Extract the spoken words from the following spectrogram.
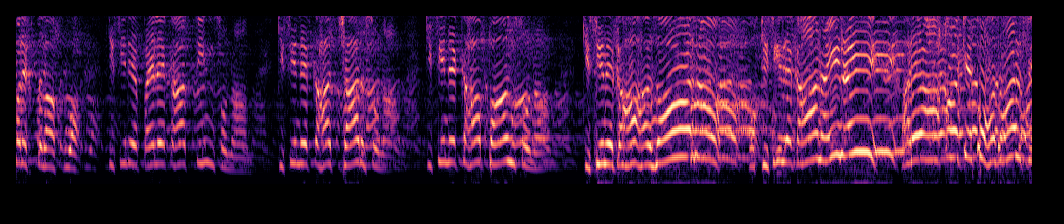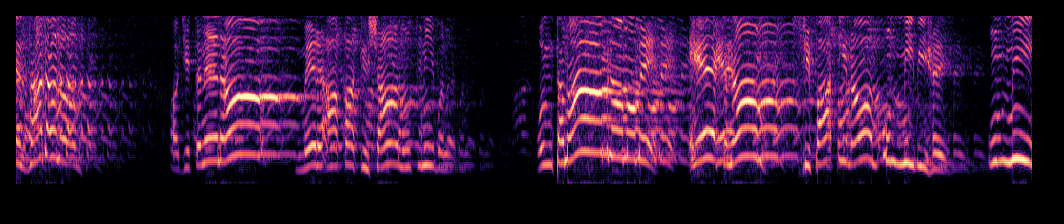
पर इख्तलाफ हुआ। किसी ने पहले कहा तीन सौ नाम, किसी ने कहा चार सौ नाम, किसी ने कहा पाँच सौ नाम, किसी ने कहा हज़ार नाम और किसी ने कहा नहीं नहीं। अरे आका के तो हज़ार से ज़्यादा नाम और जितने नाम मेरे आका की शान उतनी बुलंद उन तमाम नामों में एक नाम, सिफाती नाम उम्मी भी है। उम्मी,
